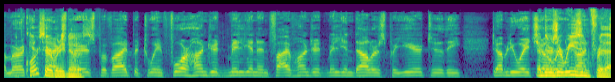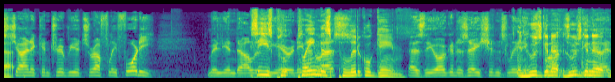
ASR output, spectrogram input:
American course everybody knows. provide between 400 million and 500 million dollars per year to the WHO. And there's a reason for that. China contributes roughly 40 million dollars See, he's pl- playing this political game. as the organization's leading And who's gonna- who's the gonna-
